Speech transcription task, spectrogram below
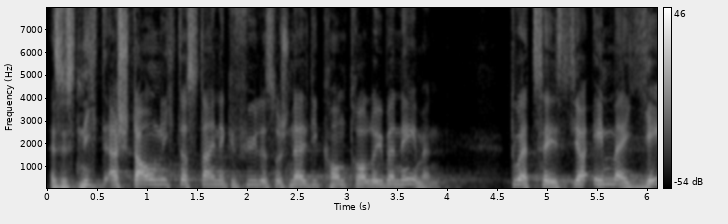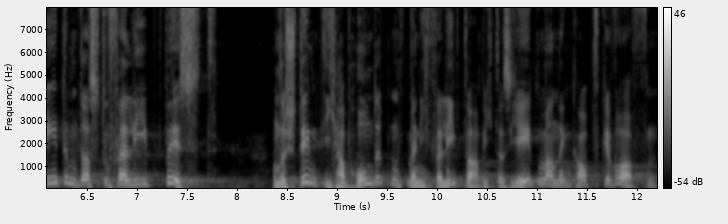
es ist nicht erstaunlich, dass deine Gefühle so schnell die Kontrolle übernehmen. Du erzählst ja immer jedem, dass du verliebt bist. Und das stimmt, ich habe Hunderten, wenn ich verliebt war, habe ich das jedem an den Kopf geworfen.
